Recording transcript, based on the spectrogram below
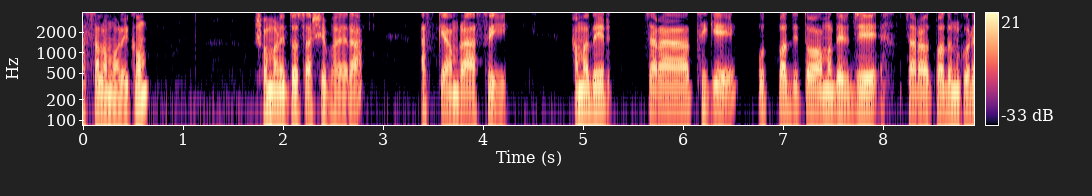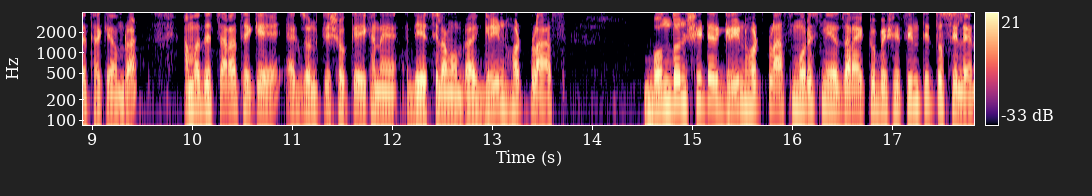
আসসালামু আলাইকুম। সম্মানিত চাষি ভাইয়েরা, আজকে আমরা আছি আমাদের চারা থেকে উৎপাদিত আমাদের যে চারা উৎপাদন করে থাকি আমরা, আমাদের চারা থেকে একজন কৃষককে এখানে দিয়েছিলাম আমরা গ্রিন হট প্লাস বন্ধন শিটের গ্রিন হট প্লাস মরিচ নিয়ে যারা একটু বেশি চিন্তিত ছিলেন,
